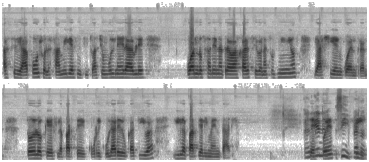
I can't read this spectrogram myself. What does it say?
hace de apoyo a las familias en situación vulnerable. Cuando salen a trabajar se van a sus niños y allí encuentran todo lo que es la parte curricular educativa y la parte alimentaria. Adriana, sí, perdón.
